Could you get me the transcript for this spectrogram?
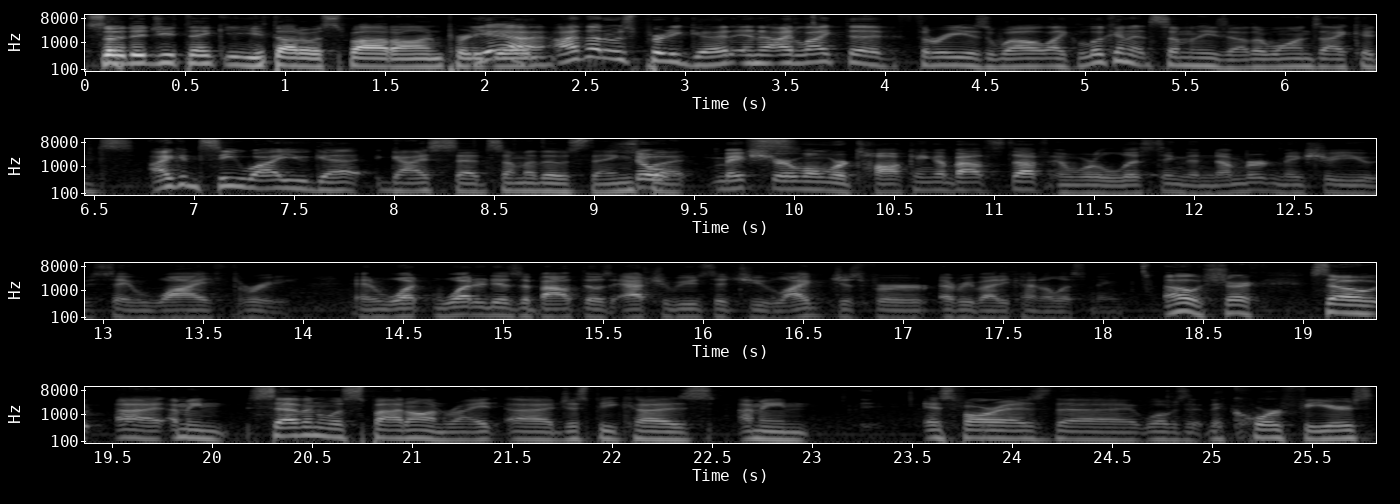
so did you think you thought it was spot on? Pretty yeah, good. I thought it was pretty good, and I like the three as well. Like looking at some of these other ones, I could I could see why you get guys said some of those things. So but make sure when we're talking about stuff and we're listing the number, make sure you say why three and what what it is about those attributes that you like, just for everybody kind of listening. Oh, sure. So, uh, I mean, seven was spot on, right? Uh, just because, I mean, as far as the what was it, the core fears,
